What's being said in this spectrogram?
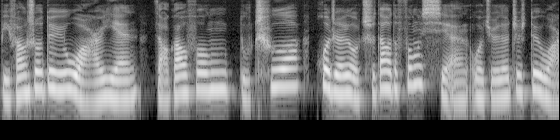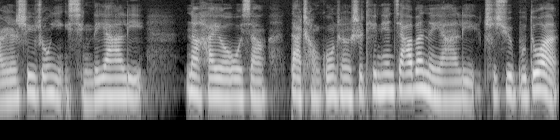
比方说，对于我而言，早高峰堵车或者有迟到的风险，我觉得这对我而言是一种隐形的压力。那还有，我想大厂工程师天天加班的压力持续不断，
